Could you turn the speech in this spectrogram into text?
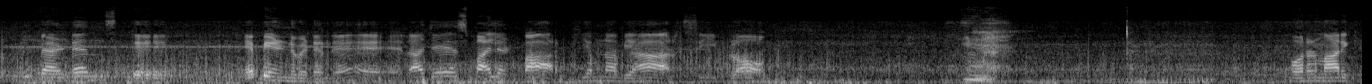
independence day happy independence day Rajesh Pilot park Yamuna Vihar C block horn मार के।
